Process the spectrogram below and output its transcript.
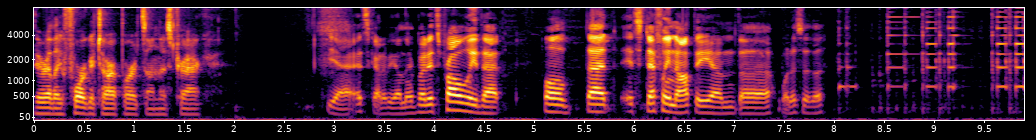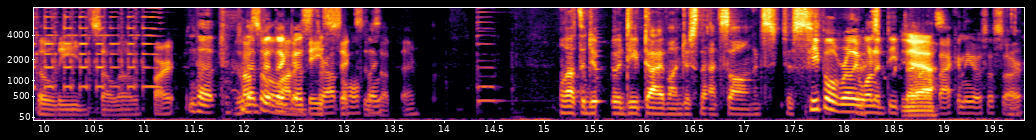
There are like four guitar parts on this track. yeah, it's got to be on there, but it's probably that. Well, that it's definitely not the um the what is it the The lead solo part. the, There's the also bit a that lot of bass throughout the sixes up there. We'll have to do a deep dive on just that song. It's just People really want to deep dive Yeah. back in the USSR.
